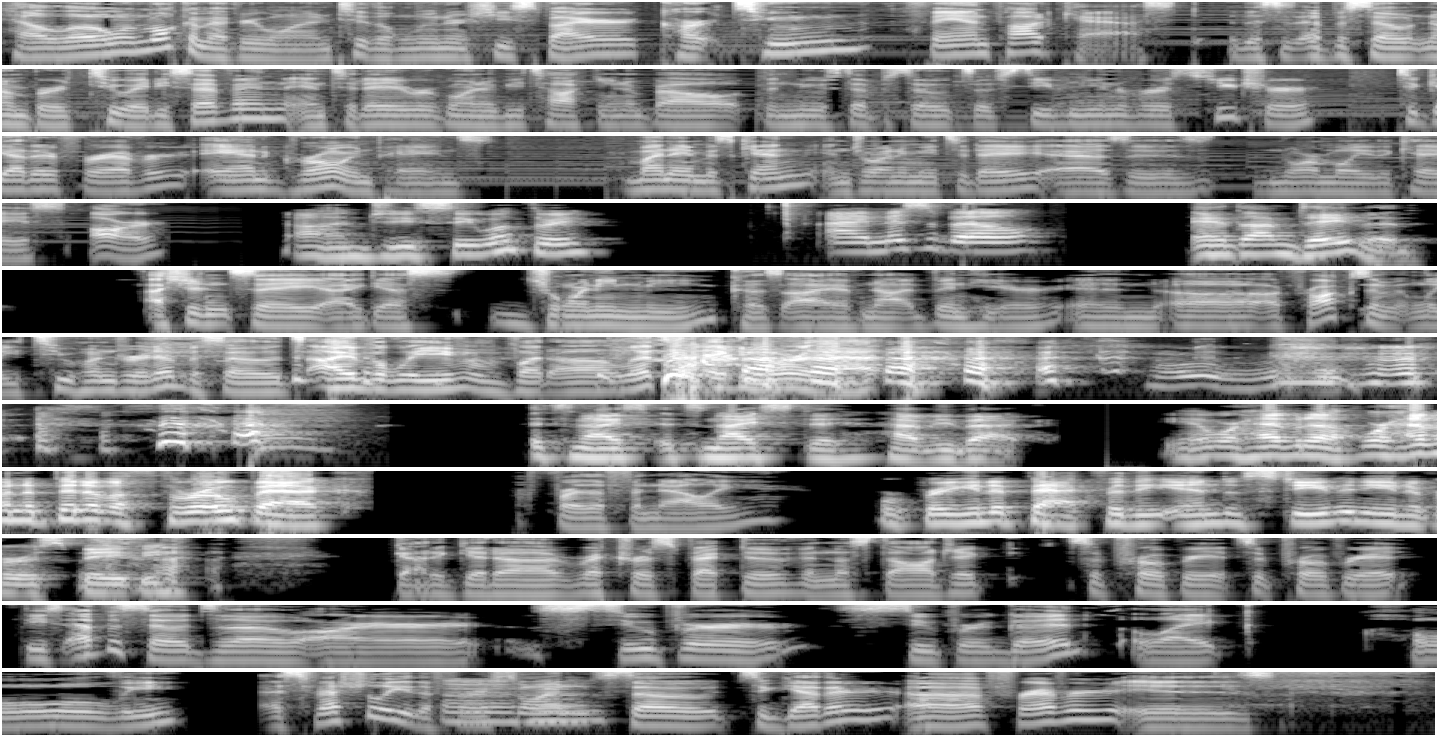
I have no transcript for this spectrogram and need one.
Hello and welcome everyone to the Lunar Sea Spire cartoon fan podcast. This is episode number 287, and today we're going to be talking about the newest episodes of Steven Universe Future, Together Forever, and Growing Pains. My name is Ken, and joining me today, as is normally the case, are I'm GC13. I'm Isabel. And I'm David. I shouldn't say, I guess, joining me, because I have not been here in uh, approximately 200 episodes, I believe, but uh, let's ignore that. it's nice. It's nice to have you back. Yeah, we're having a we're having a bit of a throwback. For the finale. We're bringing it back for the end of Steven Universe, baby. Got to get uh, retrospective and nostalgic. It's appropriate. It's appropriate. These episodes, though, are super, super good. Like, holy. Especially the 1st Mhm. one. So, Together uh, Forever is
